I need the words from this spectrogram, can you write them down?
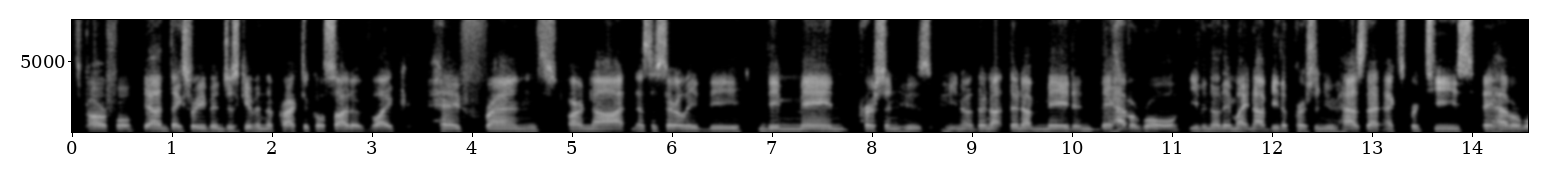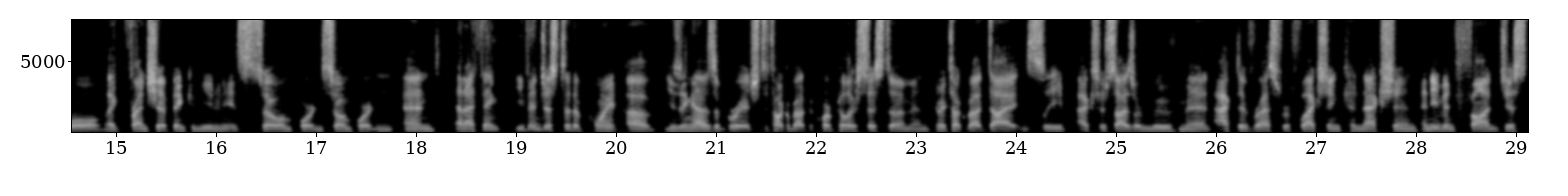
It's powerful. Yeah. And thanks for even just giving the practical side of like hey friends are not necessarily the the main person who's you know they're not they're not made and they have a role even though they might not be the person who has that expertise they have a role. Like friendship and community is so important so important. And and i think even just to the point of using that as a bridge to talk about the core pillar system and we talk about diet and sleep exercise or movement active rest reflection connection and even fun. Just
